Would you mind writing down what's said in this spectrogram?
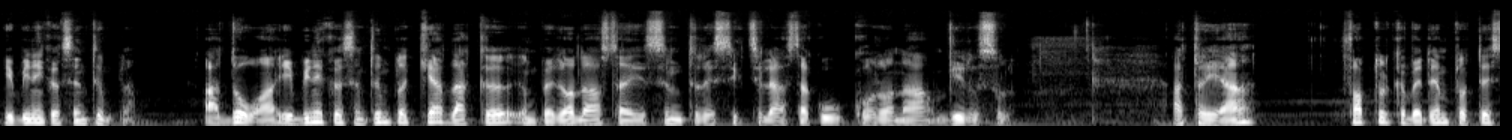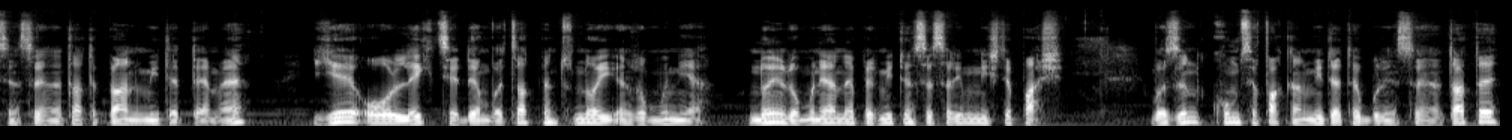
e bine că se întâmplă. A doua, e bine că se întâmplă chiar dacă în perioada asta sunt restricțiile astea cu coronavirusul. A treia, faptul că vedem proteste în străinătate pe anumite teme e o lecție de învățat pentru noi în România. Noi în România ne permitem să sărim niște pași. Văzând cum se fac anumite treburi în străinătate,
